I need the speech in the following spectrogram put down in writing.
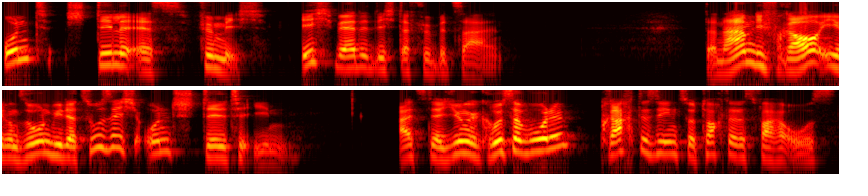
und stille es für mich ich werde dich dafür bezahlen. Da nahm die Frau ihren Sohn wieder zu sich und stillte ihn. Als der Junge größer wurde, brachte sie ihn zur Tochter des Pharaos,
